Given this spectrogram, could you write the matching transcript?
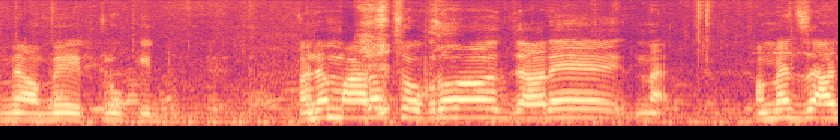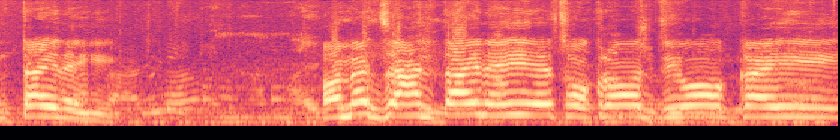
મેં અમે એટલું કીધું. અને મારો છોકરો જ્યારે અમે જાણતાય નહીં. અમે જાણતાય નહીં એ છોકરો જેવો કઈ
